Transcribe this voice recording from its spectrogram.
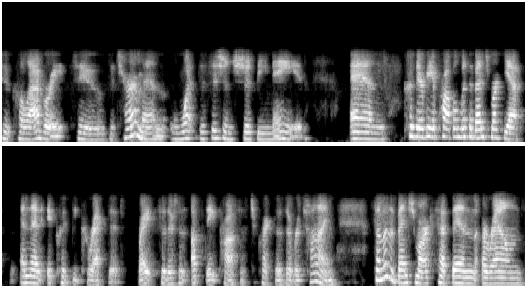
who collaborate to determine what decisions should be made. And could there be a problem with a benchmark? Yes. And then it could be corrected, right? So there's an update process to correct those over time. Some of the benchmarks have been around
